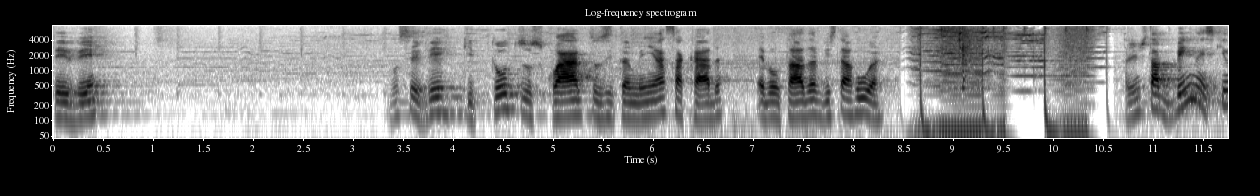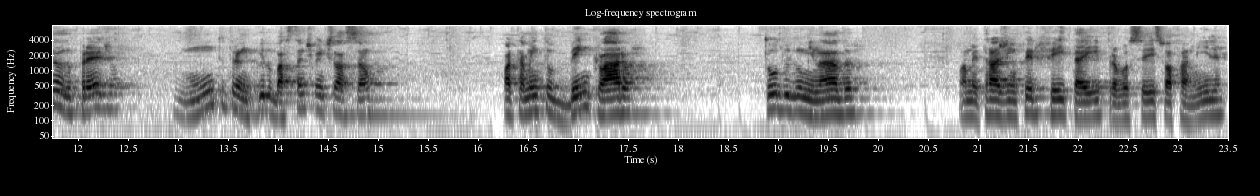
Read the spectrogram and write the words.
TV. Você vê que todos os quartos e também a sacada é voltada vista à rua. A gente está bem na esquina do prédio, muito tranquilo, bastante ventilação. Apartamento bem claro, todo iluminado. Uma metragem perfeita aí para você e sua família.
